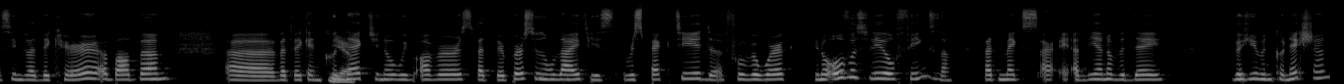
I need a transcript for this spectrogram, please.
seems that they care about them uh, that they can connect yeah. you know with others that their personal life is respected through the work you know all those little things that makes uh, at the end of the day the human connection.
